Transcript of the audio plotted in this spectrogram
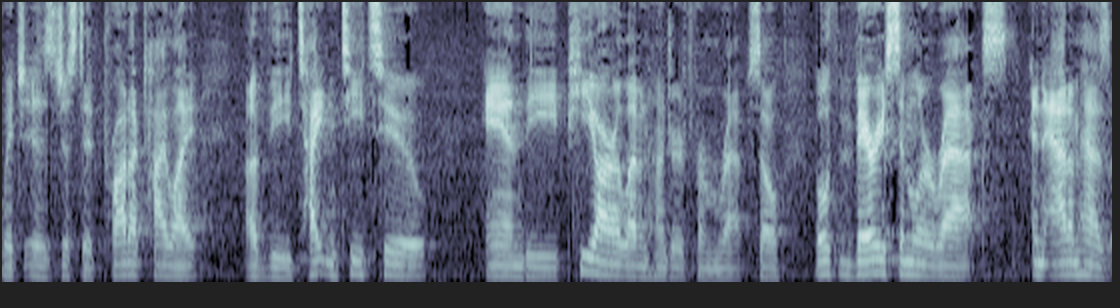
which is just a product highlight of the Titan T2 and the PR 1100 from Rep. So, both very similar racks, and Adam has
